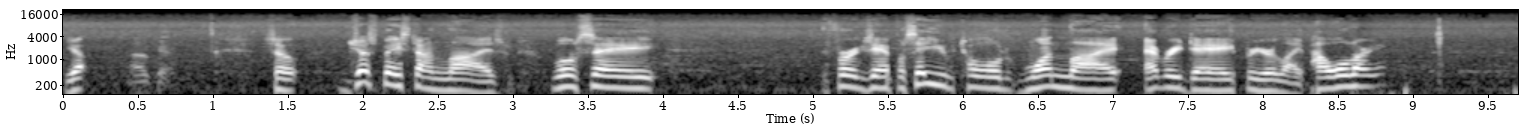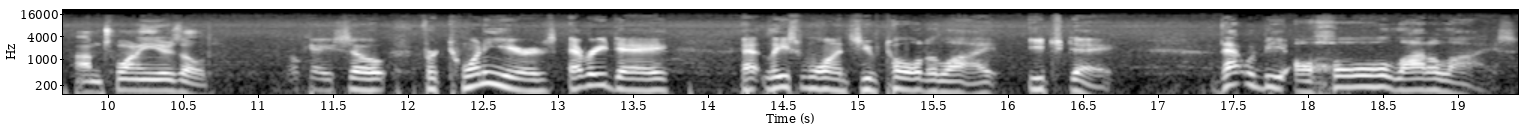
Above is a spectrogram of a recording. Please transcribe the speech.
Yep. Okay. So, just based on lies, we'll say, for example, say you've told one lie every day for your life. How old are you? I'm 20 years old. Okay, so for 20 years, every day, at least once, you've told a lie each day. That would be a whole lot of lies.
